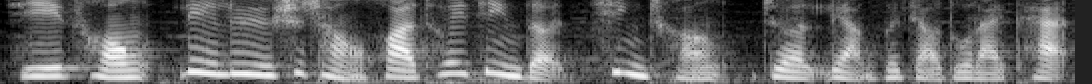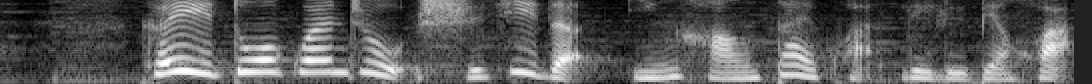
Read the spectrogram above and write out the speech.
及从利率市场化推进的进程这两个角度来看，可以多关注实际的银行贷款利率变化。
